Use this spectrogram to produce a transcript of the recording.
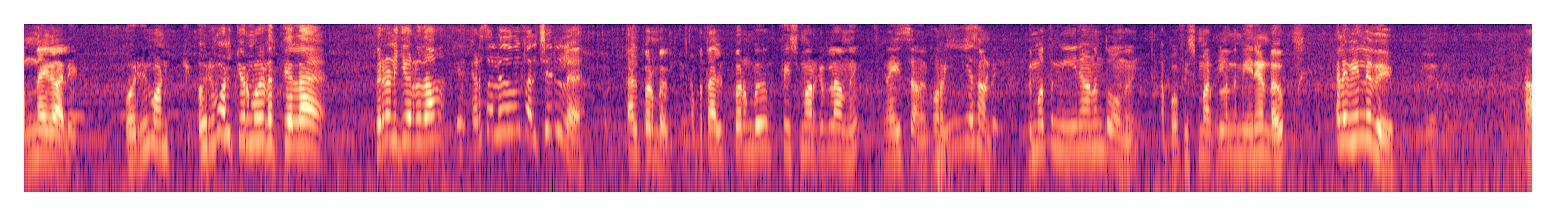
ഒന്നേകാൽ. ഒരു മണിക്ക് ഒരു മണിക്കൂർ മുതൽ എത്തിയല്ലേ ഒരു മണിക്കൂർ ഇതാ തലശ്ശേരില്ലേ തൽപ്പറമ്പ്. അപ്പൊ തൽപ്പറമ്പ് ഫിഷ് മാർക്കറ്റിലാണ് നൈസാണ് കുറേ സൗണ്ട് ഇത് മൊത്തം മീനാണെന്ന് തോന്നുന്നു. അപ്പൊ ഫിഷ് മാർക്കറ്റിൽ മീനേ ഉണ്ടാവും. അല്ല മീനിലത് ആ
